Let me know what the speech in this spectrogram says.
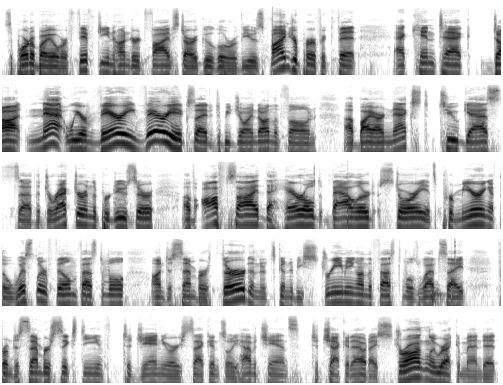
supported by over 1,500 five star Google reviews. Find your perfect fit at kintec.net. We are very, very excited to be joined on the phone uh, by our next two guests, uh, the director and the producer of Offside, the Harold Ballard story. It's premiering at the Whistler Film Festival on December 3rd, and it's going to be streaming on the festival's website from December 16th to January 2nd, so you have a chance to check it out. I strongly recommend it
